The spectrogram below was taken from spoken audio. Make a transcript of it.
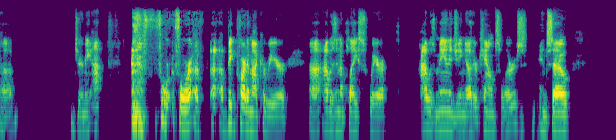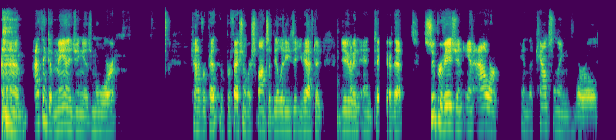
uh, Jeremy. I, for for a, a, big part of my career, uh, I was in a place where I was managing other counselors, and so I think of managing as more kind of rep- professional responsibilities that you have to do and, and take care of that. Supervision in our in the counseling world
